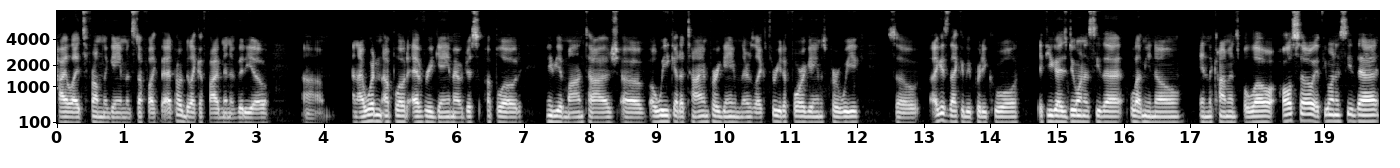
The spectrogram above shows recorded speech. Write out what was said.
highlights from the game and stuff like that. Probably be like a five minute video. Um, and I wouldn't upload every game. I would just upload maybe a montage of a week at a time per game. There's like three to four games per week. So I guess that could be pretty cool. If you guys do want to see that, let me know in the comments below. Also, if you want to see that,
